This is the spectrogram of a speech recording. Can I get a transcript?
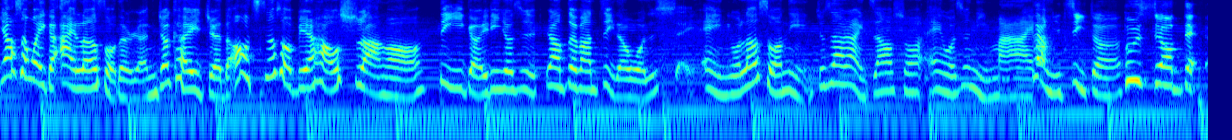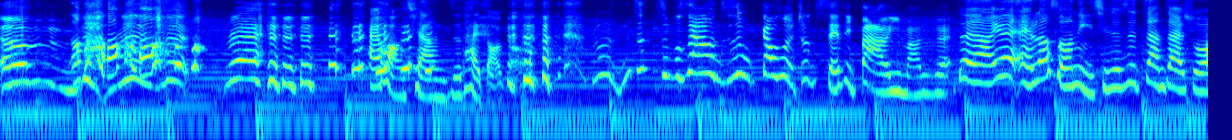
要身为一个爱勒索的人，你就可以觉得哦，勒索别人好爽哦。第一个一定就是让对方记得我是谁。哎、你我勒索你，就是要让你知道说，哎、我是你妈、哎让你记得 Who's your dad？呃，不是不是不是不是，开黄腔，你这太糟糕了。嗯，这这不是啊，只是告诉你就谁是你爸而已嘛，对不对？对啊，因为哎、勒索你其实是站在说，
